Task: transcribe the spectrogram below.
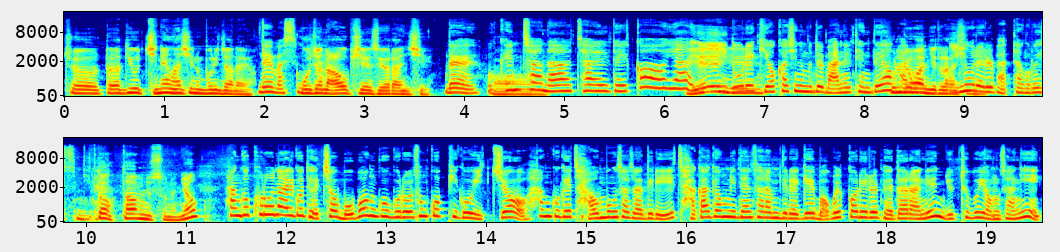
저 라디오 진행하시는 분이잖아요. 네, 맞습니다. 오전 9시에서 11시. 네. 뭐 어. 괜찮아. 잘 될 거야. 예, 이 노래 예. 기억하시는 분들 많을 텐데요. 훌륭한 일을 이 하시네요. 노래를 바탕으로 했습니다. 또 다음 뉴스는요? 한국 코로나19 대처 모범국으로 손꼽히고 있죠. 한국의 자원봉사자들이 자가격리된 사람들에게 먹을거리를 배달하는 유튜브 영상이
